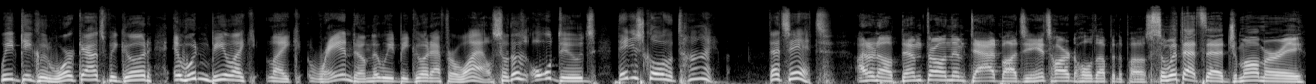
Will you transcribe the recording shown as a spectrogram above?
we'd get good workouts, be good. It wouldn't be like like random that we'd be good after a while. So those old dudes, they just go all the time. That's it. I don't know. Them throwing them dad bods, in, it's hard to hold up in the post. So with that said, Jamal Murray,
